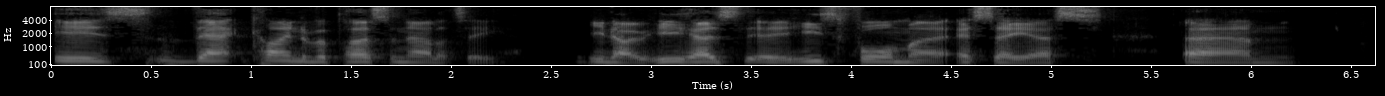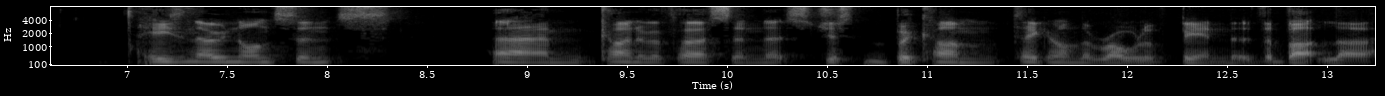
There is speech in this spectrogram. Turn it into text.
is that kind of a personality. You know, he has he's former SAS. Um, he's no nonsense um, kind of a person that's just become taken on the role of being the, the butler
